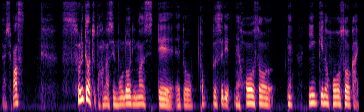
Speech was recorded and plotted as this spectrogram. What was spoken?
たします。それではちょっと話戻りまして、えっと、トップ3、ね、放送、ね、人気の放送回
